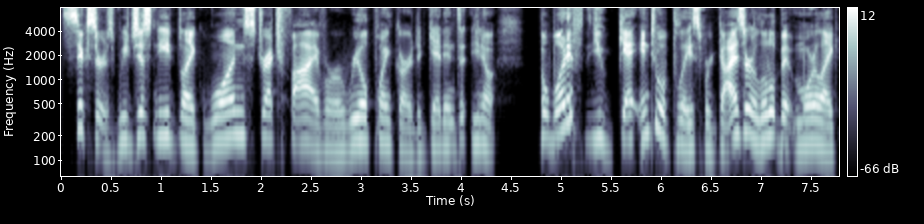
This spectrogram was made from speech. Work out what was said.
Sixers, we just need like one stretch five or a real point guard to get into, you know. But what if you get into a place where guys are a little bit more like,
